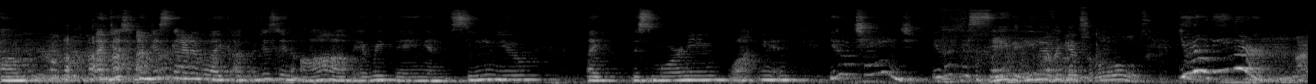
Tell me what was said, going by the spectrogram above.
Um, I'm just, I'm just kind of like, I'm just in awe of everything and seeing you, like this morning walking, and you don't change. You look the same. He, he never gets old. You don't either. I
